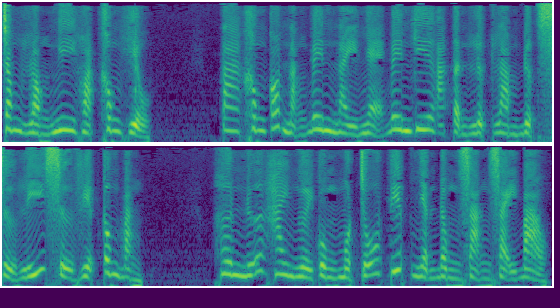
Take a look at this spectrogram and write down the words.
Trong lòng nghi hoặc không hiểu. Ta không có nặng bên này nhẹ bên kia à tận lực làm được xử lý sự việc công bằng. Hơn nữa hai người cùng một chỗ tiếp nhận đồng dạng dạy bảo.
